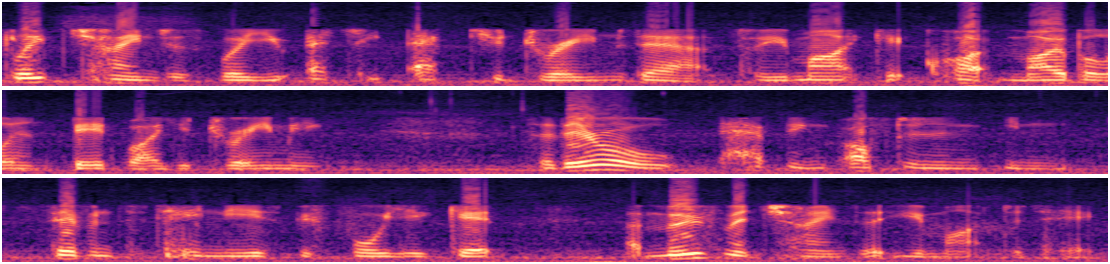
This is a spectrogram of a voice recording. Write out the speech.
sleep changes where you actually act your dreams out. So you might get quite mobile in bed while you're dreaming. So they're all happening often in, in seven to ten years before you get a movement change that you might detect.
